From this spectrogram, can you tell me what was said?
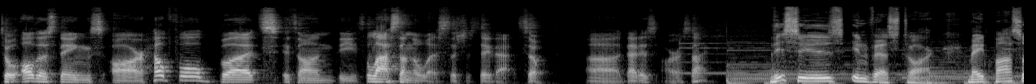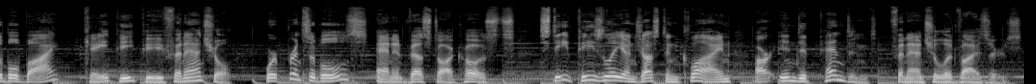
So all those things are helpful, but it's on the it's the last on the list. Let's just say that. So uh, that is RSI. This is InvestTalk, made possible by KPP Financial, where principals and InvestTalk hosts Steve Peasley and Justin Klein are independent financial advisors.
